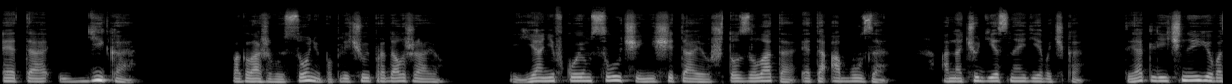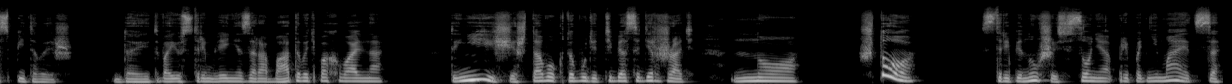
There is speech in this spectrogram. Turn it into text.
Это дико. Поглаживаю Соню по плечу и продолжаю. Я ни в коем случае не считаю, что Злата — это обуза. Она чудесная девочка. Ты отлично ее воспитываешь. Да и твое стремление зарабатывать похвально. Ты не ищешь того, кто будет тебя содержать, но... Что? Встрепенувшись, Соня приподнимается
